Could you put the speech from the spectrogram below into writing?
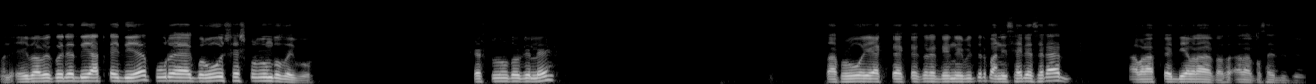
মানে এইভাবে করে দিয়ে আটকাই দিয়ে পুরো একবার ওই শেষ পর্যন্ত যাইবো। শেষ পর্যন্ত গেলে তারপর ওই একটা একটা করে ড্রেনের ভিতরে পানি সাইডে ছেড়ে আবার আটকাই দিয়ে আবার আর একটা সাইডে দিব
